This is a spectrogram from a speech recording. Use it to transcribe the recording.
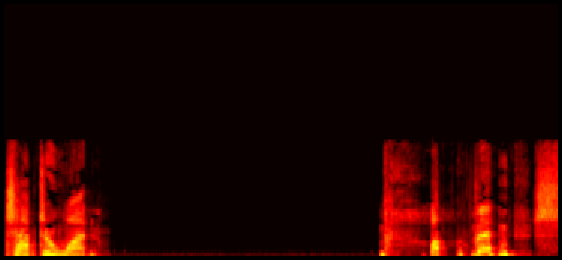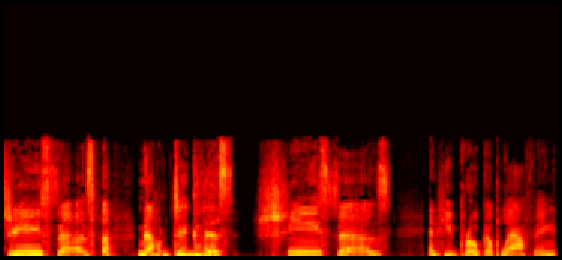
Chapter 1 Then she says, Now dig this. She says, and he broke up laughing,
